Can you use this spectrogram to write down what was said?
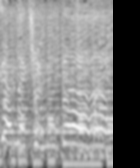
Karena cinta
